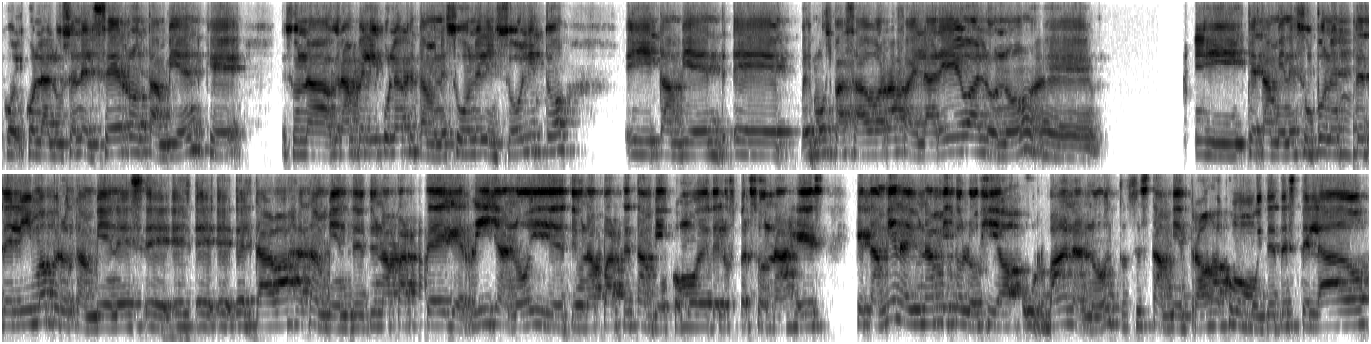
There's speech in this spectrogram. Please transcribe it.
con, La Luz en el Cerro también, que es una gran película que también estuvo en El Insólito. Y también hemos pasado a Rafael Arevalo, ¿no? Y que también es un ponente de Lima, pero también es, eh, eh, él trabaja también desde una parte de guerrilla, ¿no? Y desde una parte también como desde los personajes, que también hay una mitología urbana, ¿no? Entonces también trabaja como muy desde este lado,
